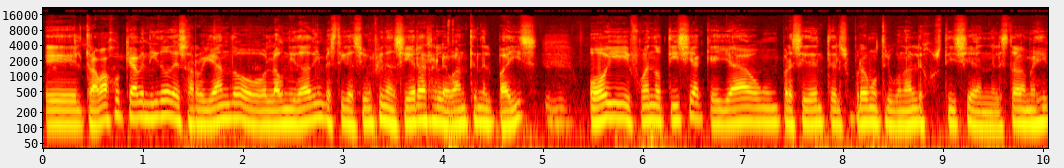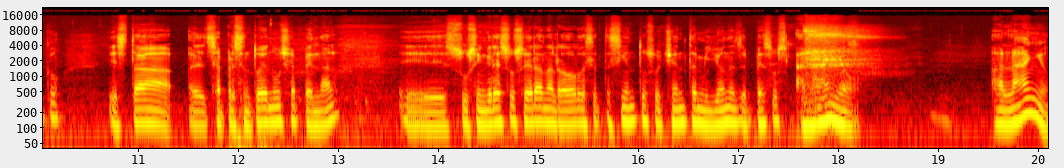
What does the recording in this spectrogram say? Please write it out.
eh, el trabajo que ha venido desarrollando la unidad de investigación financiera es relevante en el país. Hoy fue noticia que ya un presidente del Supremo Tribunal de Justicia en el Estado de México está, eh, se presentó denuncia penal. Sus ingresos eran alrededor de 780 millones de pesos al año. Al año.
